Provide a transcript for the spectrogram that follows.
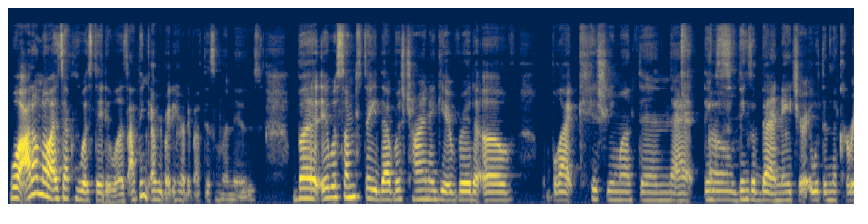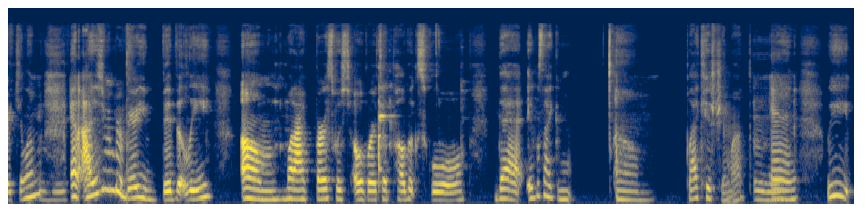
Well, I don't know exactly what state it was. I think everybody heard about this on the news, but it was some state that was trying to get rid of Black History Month and that things Oh. things of that nature within the curriculum. Mhm. And I just remember very vividly um, when I first switched over to public school that it was like um, Black History Month, Mhm. and we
